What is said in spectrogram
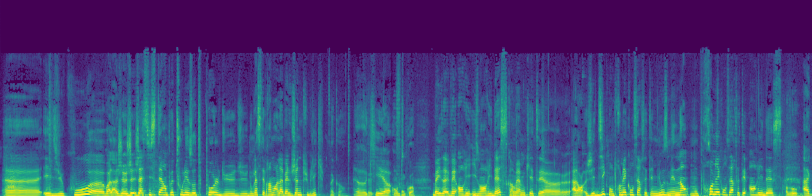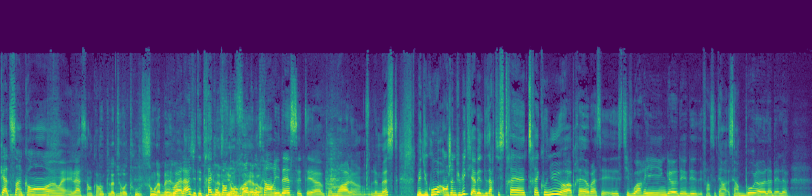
Euh, et du coup, euh, voilà, j'assistais un peu tous les autres pôles du. Donc là, c'était vraiment un label jeune public. D'accord. Euh, qui est. Ils font quoi? Bah, ils, avaient Henri, ils ont Henri Dess quand ah même, qui était. alors, j'ai dit que mon premier concert c'était Muse, mais non, mon premier concert c'était Henri Dess. Bravo. À 4-5 ans. ouais, là, c'est encore. Donc là, tu retrouves son label. Voilà, j'étais très contente de rencontrer Henri Dess. C'était pour moi le, le, must. Mais du coup, en jeune public, il y avait des artistes très, très connus. Après, voilà, c'est Steve Waring, des enfin, c'était c'est un beau euh, label euh,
